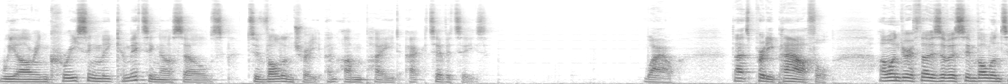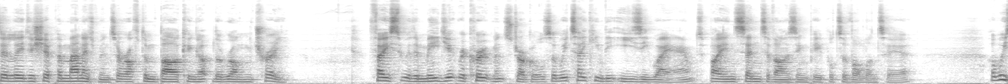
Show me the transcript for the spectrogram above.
We are increasingly committing ourselves to voluntary and unpaid activities. Wow, that's pretty powerful. I wonder if those of us in volunteer leadership and management are often barking up the wrong tree. Faced with immediate recruitment struggles, are we taking the easy way out by incentivising people to volunteer? Are we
